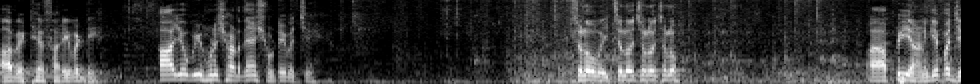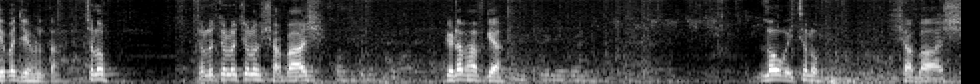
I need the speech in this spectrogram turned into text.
ਆ ਬੈਠੇ ਆ ਸਾਰੇ ਵੱਡੇ। ਆ ਜਾਓ ਵੀ ਹੁਣ ਛੱਡਦੇ ਆ ਛੋਟੇ ਬੱਚੇ। ਚਲੋ ਬਈ, ਚਲੋ ਚਲੋ ਚਲੋ। ਆਪ ਹੀ ਆਣਗੇ ਭੱਜੇ ਭੱਜੇ ਹੁਣ ਤਾਂ। ਚਲੋ ਚਲੋ ਚਲੋ ਚਲੋ, ਸ਼ਾਬਾਸ਼। ਕਿਹੜਾ ਫਸ ਗਿਆ? ਲਓ ਬਈ, ਚਲੋ। ਸ਼ਾਬਾਸ਼।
